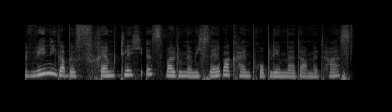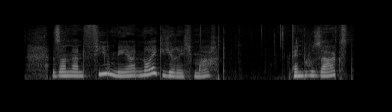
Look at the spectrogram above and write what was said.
weniger befremdlich ist, weil du nämlich selber kein Problem mehr damit hast, sondern viel mehr neugierig macht wenn du sagst,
